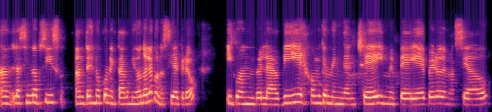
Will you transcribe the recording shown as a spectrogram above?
la sinopsis antes no conectaba conmigo, no la conocía, creo. y cuando la vi es como que me enganché y me pegué, pero demasiado.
